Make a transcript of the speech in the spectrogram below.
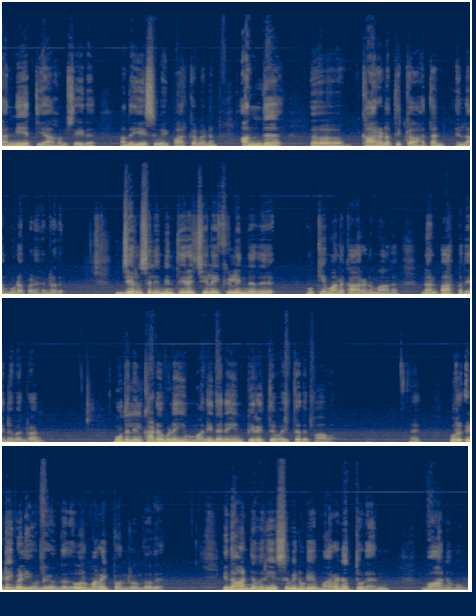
தன்னையே தியாகம் செய்த அந்த இயேசுவை பார்க்க வேண்டும். அந்த காரணத்திற்காகத்தான் எல்லாம் மூடப்படுகின்றது. ஜெருசலேமின் திரைச்சிலை கிழிந்தது முக்கியமான காரணமாக நான் பார்ப்பது என்னவென்றால் முதலில் கடவுளையும் மனிதனையும் பிரித்து வைத்தது பாவம். ஒரு இடைவெளி ஒன்று இருந்தது ஒரு மறைப்பு ஒன்று இருந்தது. இந்த ஆண்டவர் இயேசுவினுடைய மரணத்துடன் வானமும்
